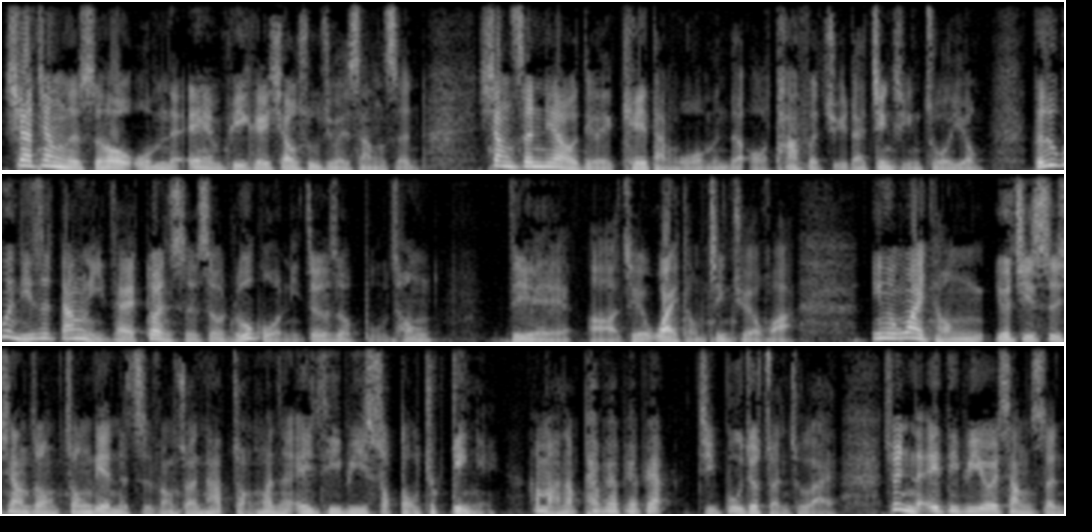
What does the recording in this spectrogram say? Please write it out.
下降的时候，我们的 AMPK 酵素就会上升，上升了就会开挡我们的 autophagy 来进行作用。可是问题是，当你在断食的时候，如果你这个时候补充这些啊这些外酮进去的话，因为外酮，尤其是像这种中链的脂肪酸，它转换成 ATP 速度就劲诶。它马上啪啪啪啪几步就转出来，所以你的 ATP 会上升，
